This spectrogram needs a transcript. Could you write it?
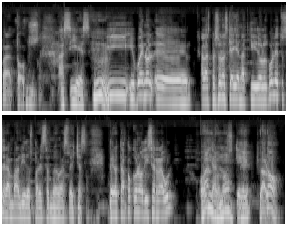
para todos. Así es. Mm. Y, y bueno, eh, a las personas que hayan adquirido los boletos serán válidos para estas nuevas fechas. Pero tampoco no dice Raúl. ¿Cuándo, oigan, no? los que Eh, claro. no,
